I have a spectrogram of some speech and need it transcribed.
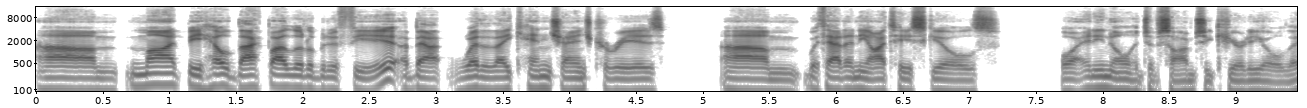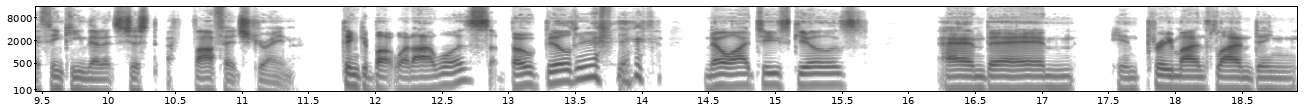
um, might be held back by a little bit of fear about whether they can change careers um, without any IT skills or any knowledge of cybersecurity, or they're thinking that it's just a far fetched dream? Think about what I was a boat builder, no IT skills, and then in three months landing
